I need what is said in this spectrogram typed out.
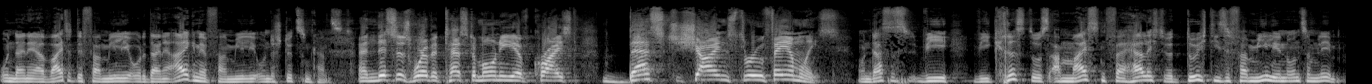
und deine erweiterte Familie oder deine eigene Familie unterstützen kannst. And this is where the testimony of Christ best shines through families. Und das ist, wie, wie Christus am meisten verherrlicht wird durch diese Familie in unserem Leben.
